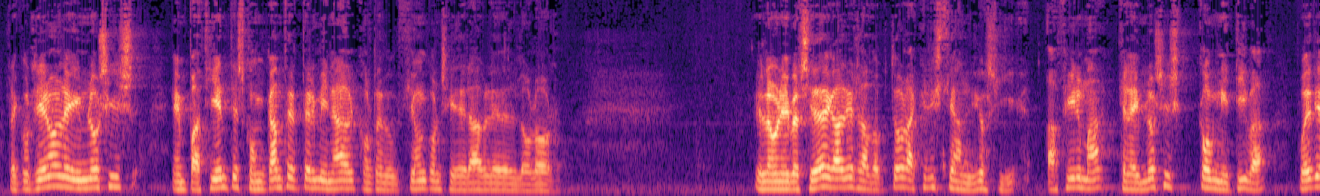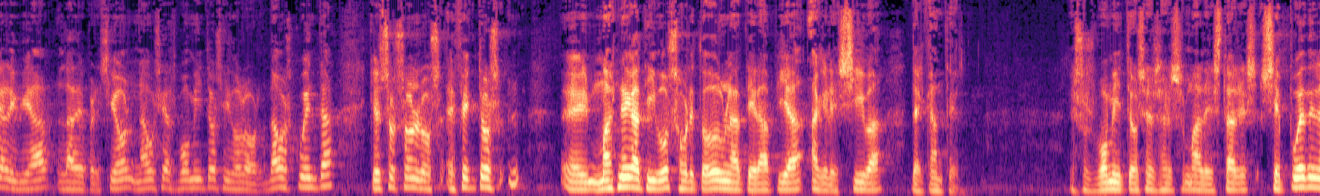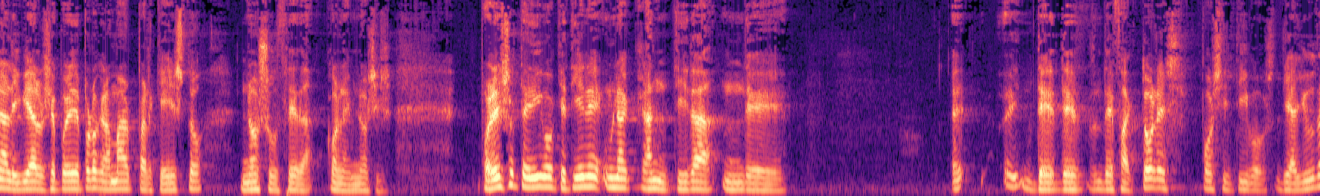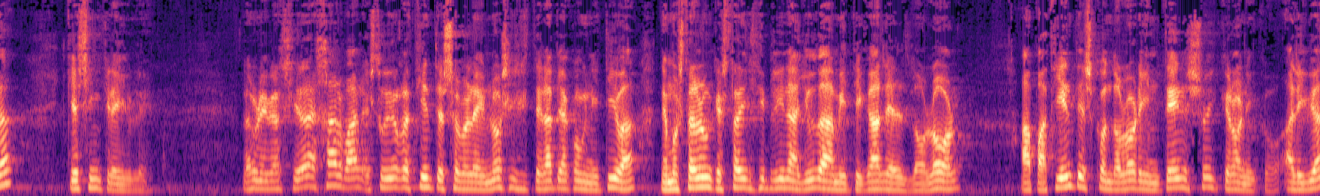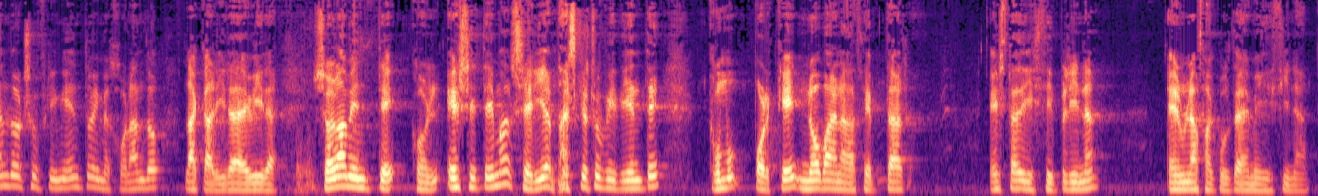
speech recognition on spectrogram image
recurrieron a la hipnosis en pacientes con cáncer terminal con reducción considerable del dolor. En la Universidad de Gales, la doctora Christian Diosi afirma que la hipnosis cognitiva puede aliviar la depresión, náuseas, vómitos y dolor. Daos cuenta que esos son los efectos eh, más negativos, sobre todo en una terapia agresiva del cáncer. Esos vómitos, esos malestares, se pueden aliviar o se puede programar para que esto no suceda con la hipnosis. Por eso te digo que tiene una cantidad de de, factores positivos de ayuda que es increíble. La Universidad de Harvard, estudios recientes sobre la hipnosis y terapia cognitiva, demostraron que esta disciplina ayuda a mitigar el dolor a pacientes con dolor intenso y crónico, aliviando el sufrimiento y mejorando la calidad de vida. Solamente con ese tema sería más que suficiente como por qué no van a aceptar esta disciplina en una facultad de medicina.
